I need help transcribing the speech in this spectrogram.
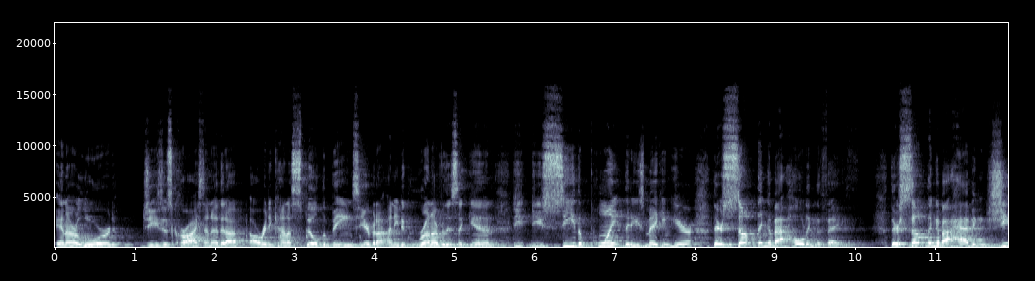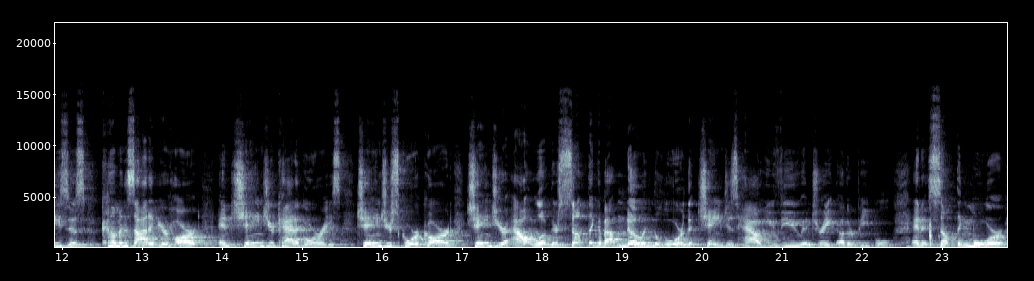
in our Lord Jesus Christ. I know that I've already kind of spilled the beans here, but I, need to run over this again. Do do you see the point that he's making here? There's something about holding the faith. There's something about having Jesus come inside of your heart and change your categories, change your scorecard, change your outlook. There's something about knowing the Lord that changes how you view and treat other people. And it's something more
